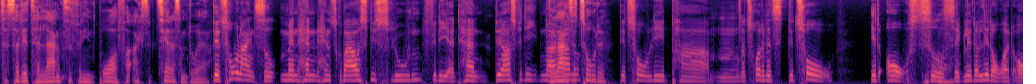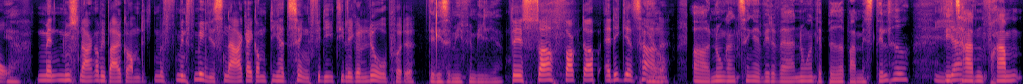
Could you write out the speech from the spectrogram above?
Så, så det tager lang tid for din bror for at acceptere dig, som du er. Det tog lang tid, men han, han skulle bare også lige sluge den, fordi at han, det er også fordi, når Hvor lang tid tog det? det tog lige et par, mm, jeg tror det, det tog et års tid, år. sikkert lidt, og lidt over et år. Ja. Men nu snakker vi bare ikke om det. Min- familie snakker ikke om de her ting, fordi de lægger låg på det. Det er ligesom min familie. Det er så fucked up, at det ikke irriterende. Jo. Og nogle gange tænker jeg, ved det være, nogle gange det er bedre bare med stillhed. Vi Ja, tager den frem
